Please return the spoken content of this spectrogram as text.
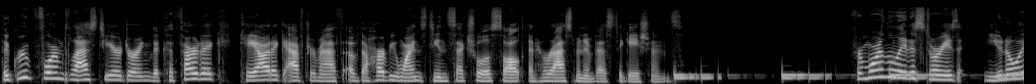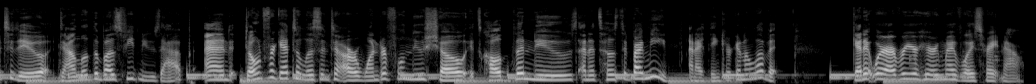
The group formed last year during the cathartic, chaotic aftermath of the Harvey Weinstein sexual assault and harassment investigations. For more on the latest stories, you know what to do. Download the BuzzFeed News app. And don't forget to listen to our wonderful new show. It's called The News, and it's hosted by me. And I think you're going to love it. Get it wherever you're hearing my voice right now.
